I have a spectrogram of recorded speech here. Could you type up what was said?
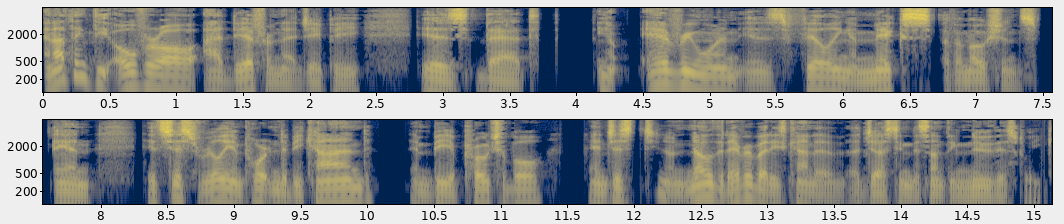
and I think the overall idea from that JP is that you know everyone is feeling a mix of emotions, and it's just really important to be kind and be approachable, and just you know know that everybody's kind of adjusting to something new this week.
